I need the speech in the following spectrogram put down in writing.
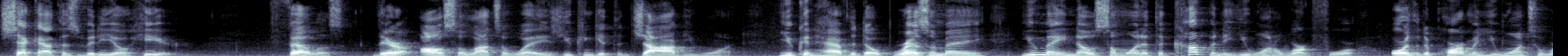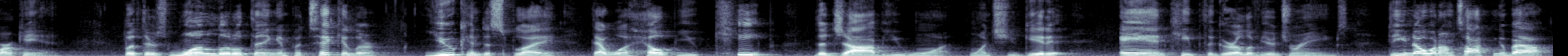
Check out this video here. Fellas, there are also lots of ways you can get the job you want. You can have the dope resume. You may know someone at the company you want to work for or the department you want to work in. But there's one little thing in particular you can display that will help you keep the job you want once you get it and keep the girl of your dreams. Do you know what I'm talking about?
